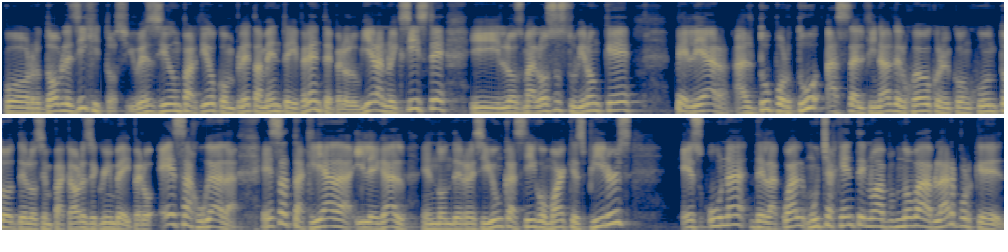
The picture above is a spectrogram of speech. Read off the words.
por dobles dígitos y hubiese sido un partido completo completamente diferente, pero el hubiera no existe y los malosos tuvieron que pelear al tú por tú hasta el final del juego con el conjunto de los empacadores de Green Bay. Pero esa jugada, esa tacleada ilegal en donde recibió un castigo Marcus Peters, es una de la cual mucha gente no, no va a hablar porque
